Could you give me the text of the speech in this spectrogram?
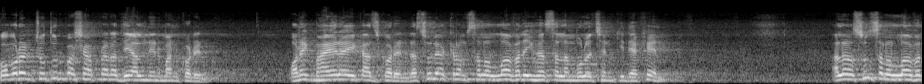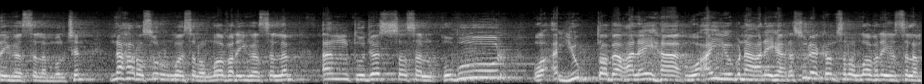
কবরের চতুর্পাশে আপনারা দেয়াল নির্মাণ করেন। অনেক ভাইয়েরা এই কাজ করেন। রাসুল আকরম সাল্লাহ আলহিহাসাল্লাম বলেছেন কি দেখেন? আল্লাহ রসুল সাল্লাহ আলহিহাসাল্লাম বলছেন, নাহা রসুল্লাহ সাল্লাহ আলহিহাসাল্লাম আং তুজাসাল কুবুর ও ইউক্তবে আলাইহা ও আইয়ুবনা আলাইহা। রসুল আকরম সাল্লাহ আলহিহাসাল্লাম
